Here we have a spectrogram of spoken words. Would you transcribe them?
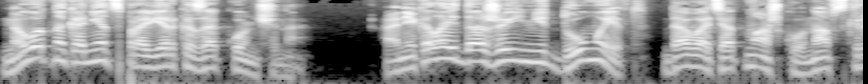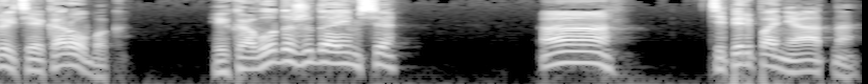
Ну вот, наконец, проверка закончена. А Николай даже и не думает давать отмашку на вскрытие коробок. И кого дожидаемся? А, теперь понятно.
